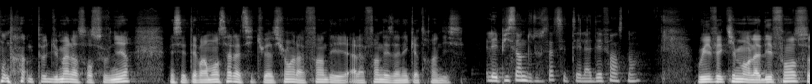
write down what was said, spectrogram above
on a un peu du mal à s'en souvenir, mais c'était vraiment ça la situation à la fin des, à la fin des années 90. L'épicentre de tout ça, c'était la défense, non? Oui, effectivement, la défense,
